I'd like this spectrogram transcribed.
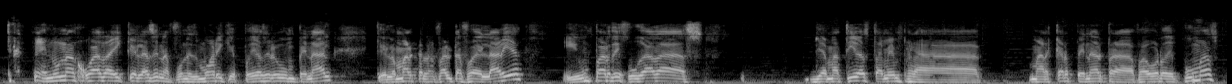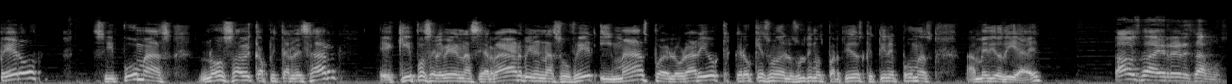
En una jugada ahí que le hacen a Funes Mori que podía ser un penal, que lo marca la falta fuera del área, y un par de jugadas llamativas también para marcar penal para favor de Pumas, pero si Pumas no sabe capitalizar, equipos se le vienen a cerrar, vienen a sufrir, y más por el horario, que creo que es uno de los últimos partidos que tiene Pumas a mediodía, ¿eh? Pausa y regresamos.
